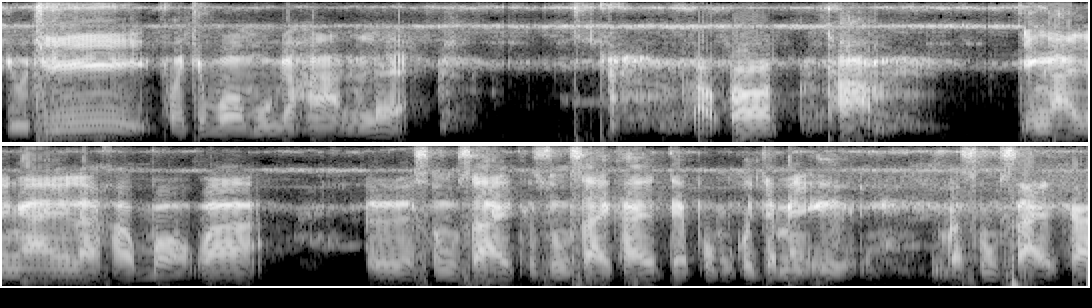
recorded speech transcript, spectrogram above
อยู่ที่พจบมุกดาหารแหละ เขาก็ถาม ยังไงยังไงล่ะเขาบอกว่า เออ สงสัยคือสงสัยใคร แต่ผมก็จะไม่เอ่ยว่าสงสัยใคร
